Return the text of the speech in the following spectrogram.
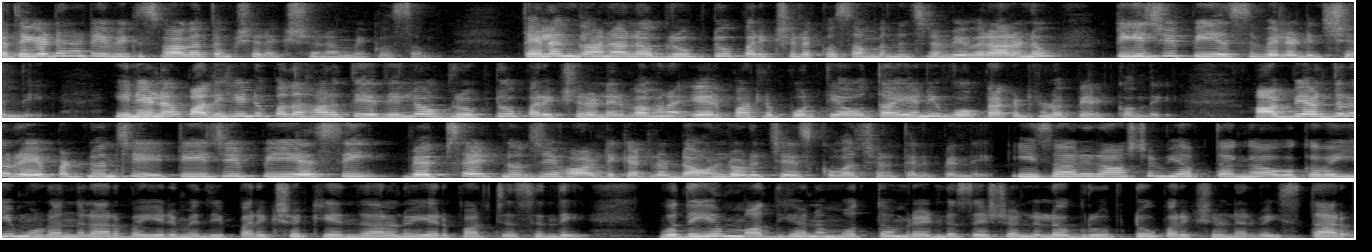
ప్రతిఘటన టీవీకి స్వాగతం. క్షణక్షణం మీకోసం. తెలంగాణలో గ్రూప్ టూ పరీక్షలకు సంబంధించిన వివరాలను టీజీపీఎస్ వెల్లడించింది. ఈ నెల పదిహేను పదహారు తేదీల్లో గ్రూప్ టూ పరీక్షల నిర్వహణ ఏర్పాట్లు పూర్తి అవుతాయని ఓ ప్రకటనలో పేర్కొంది. అభ్యర్థులు రేపటి నుంచి టీజీపీఎస్సీ వెబ్సైట్ నుంచి హాల్ టికెట్లు డౌన్లోడ్ చేసుకోవచ్చని తెలిపింది. ఈసారి రాష్ట్ర వ్యాప్తంగా ఒక వెయ్యి మూడు వందల అరవై ఎనిమిది పరీక్ష కేంద్రాలను ఏర్పాటు చేసింది. ఉదయం మధ్యాహ్నం మొత్తం రెండు సెషన్లలో గ్రూప్ టూ పరీక్షలు నిర్వహిస్తారు.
